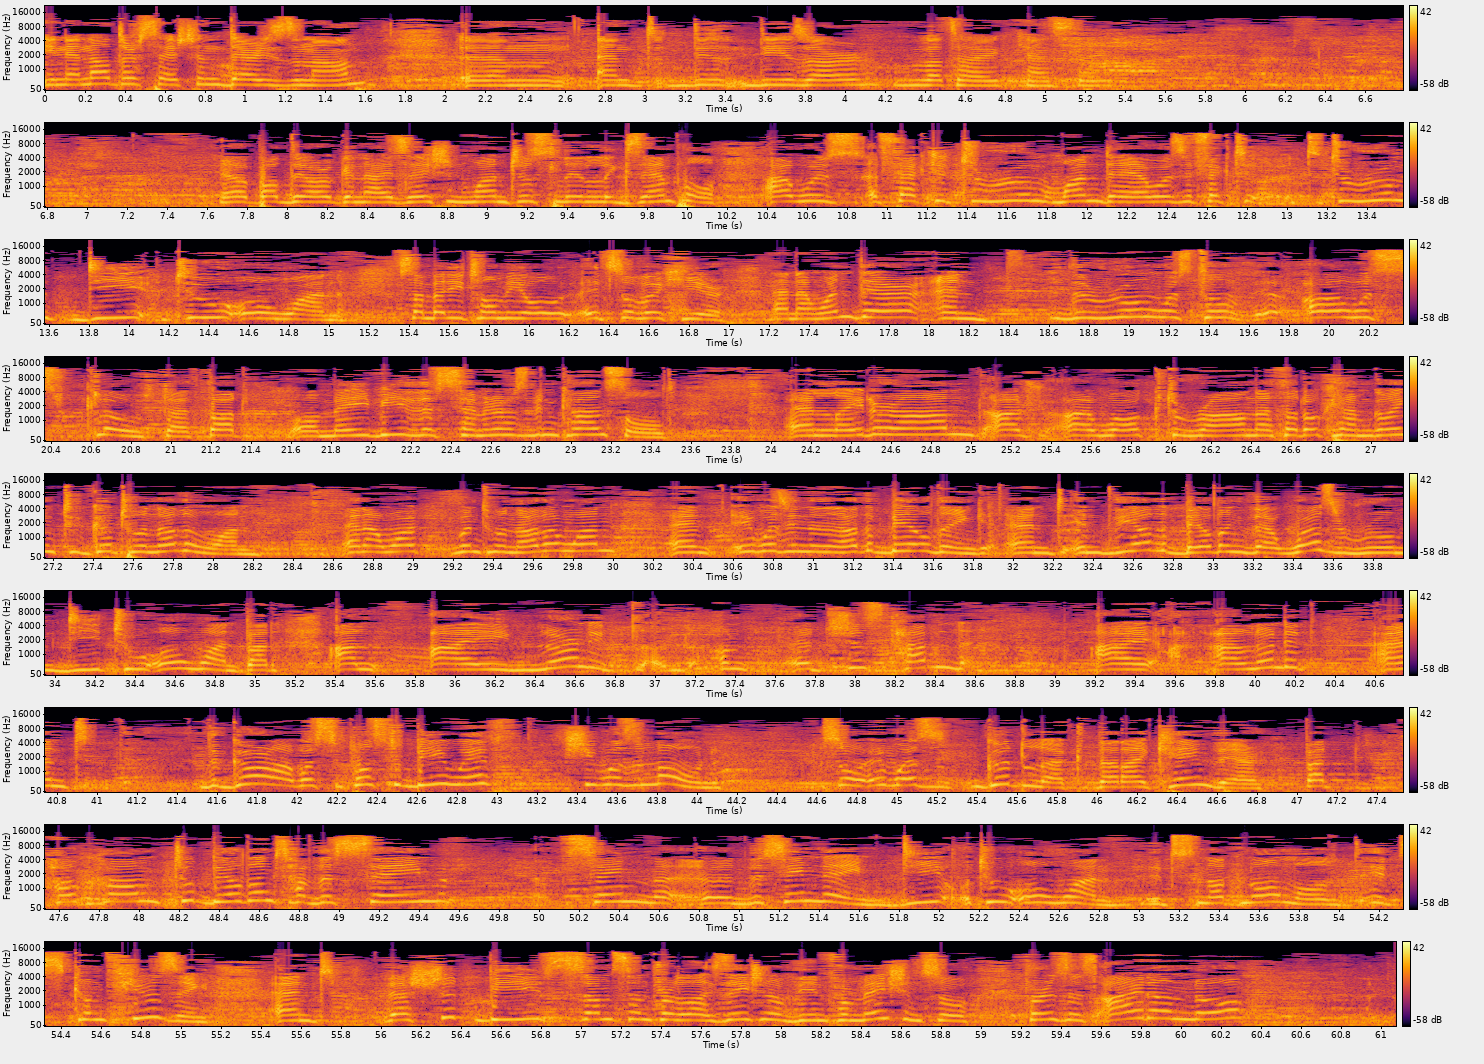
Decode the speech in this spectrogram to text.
in another session there is none. Um, and th- these are what I can say. About the organization. One just little example. I was affected to room one day. I was affected to room D201. Somebody told me, "Oh, it's over here," and I went there, and the room was told, oh, was closed. I thought, or maybe the seminar has been cancelled. And later on, I, I walked around. I thought, okay, I'm going to go to another one. And I walked, went to another one, and it was in another building. And in the other building, there was room D201. But I, I learned it. Um, it just happened. I, I learned it, and the girl I was supposed to be with, she was alone. So it was good luck that I came there. But how come two buildings have the same same uh, the same name D201? It's not normal. It's confusing, and there should be some centralization of the information. So, for instance, I don't know.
